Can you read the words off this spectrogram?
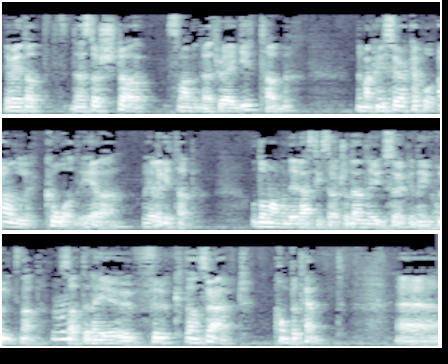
jag vet att den största som använder det tror jag är GitHub. Där man kan ju söka på all kod i hela, på hela GitHub. Och de använder Elasticsearch och den är ju, söken är ju skitsnabb. Så att den är ju fruktansvärt kompetent. Ehm,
